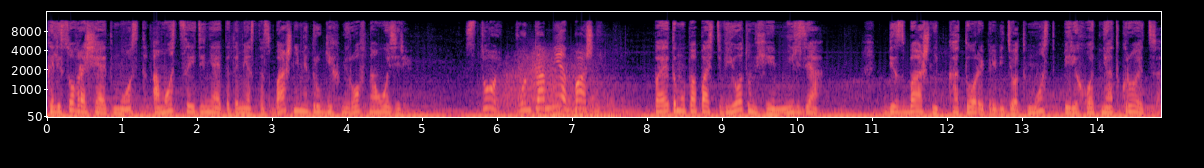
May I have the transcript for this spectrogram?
Колесо вращает мост, а мост соединяет это место с башнями других миров на озере. Стой, вон там нет башни. Поэтому попасть в Йотунхейм нельзя. Без башни, к которой приведет мост, переход не откроется.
